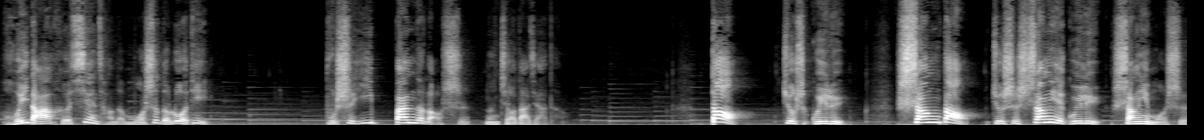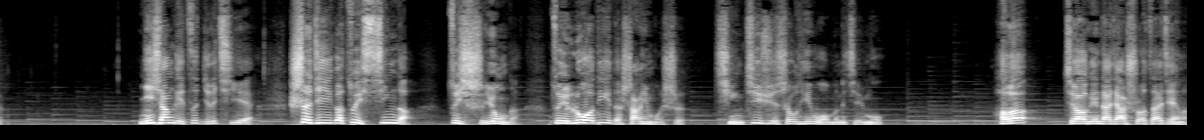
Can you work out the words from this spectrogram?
回答和现场的模式的落地，不是一般的老师能教大家的。道就是规律，商道就是商业规律、商业模式。你想给自己的企业设计一个最新的、最实用的、最落地的商业模式，请继续收听我们的节目。好了。就要跟大家说再见了。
